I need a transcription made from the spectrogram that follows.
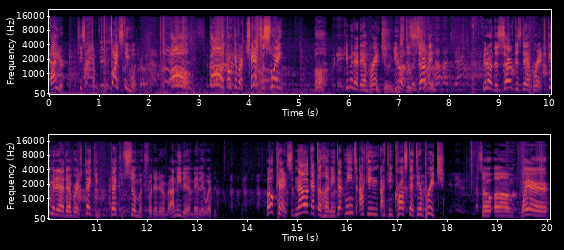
fighter. She's a feisty one. Oh, oh, don't give her a chance to swing. Oh, give me that damn branch. You don't deserve it. You don't deserve this damn branch. Give me that damn branch. Thank you. Thank you so much for that damn. I need a melee weapon. Okay, so now I got the honey. That means I can I can cross that damn bridge. So um, where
